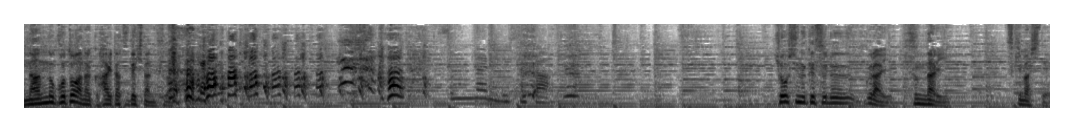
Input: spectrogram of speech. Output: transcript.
何のことはなく配達できたんですがすんなりでしたか、拍子抜けするぐらいすんなりつきまして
